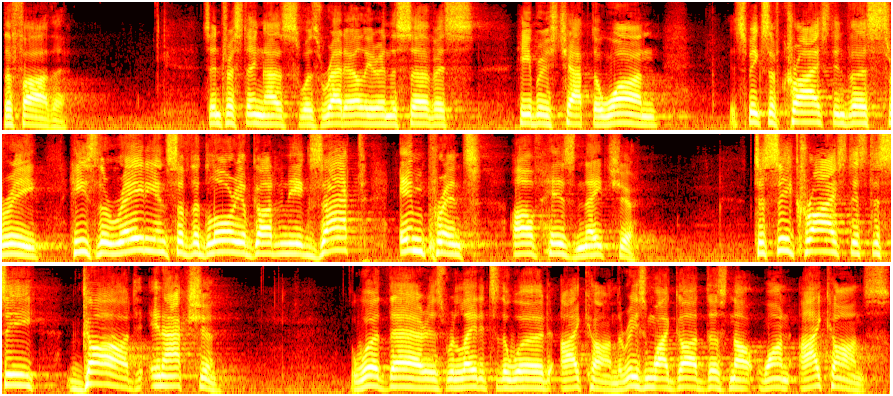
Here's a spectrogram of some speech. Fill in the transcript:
the Father. It's interesting, as was read earlier in the service, Hebrews chapter 1, it speaks of Christ in verse 3. He's the radiance of the glory of God and the exact imprint of his nature. To see Christ is to see God in action. The word there is related to the word icon. The reason why God does not want icons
